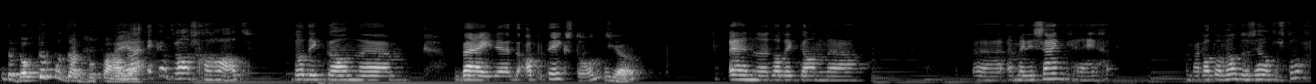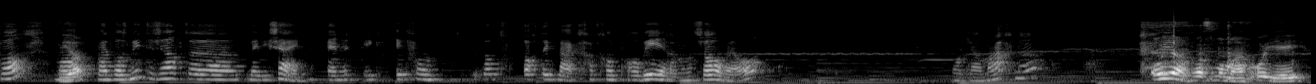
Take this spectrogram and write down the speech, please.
de dokter moet dat bepalen. Nou ja, ik heb het wel eens gehad dat ik dan ehm, bij de, de apotheek stond. Ja. En dat ik dan een medicijn kreeg. Maar dat dan wel dezelfde stof was. Maar, Ja. maar het was niet dezelfde medicijn. En ik, ik vond, dat dacht ik, nou ik ga het gewoon proberen. Want het zal wel. Wordt jouw maag nou? Oh ja, was mijn maag. Oh jee.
